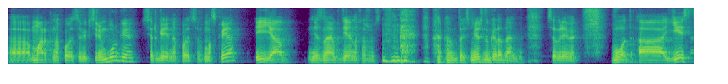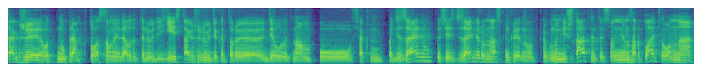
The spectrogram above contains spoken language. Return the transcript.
Марк находится в Екатеринбурге, Сергей находится в Москве, и я не знаю, где я нахожусь. То есть между городами все время. Вот. А есть также, вот, ну, прям кто основные, да, вот это люди. Есть также люди, которые делают нам по всякому, по дизайну. То есть есть дизайнер у нас конкретно, вот, как бы, ну, не штатный, то есть он не на зарплате, он на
